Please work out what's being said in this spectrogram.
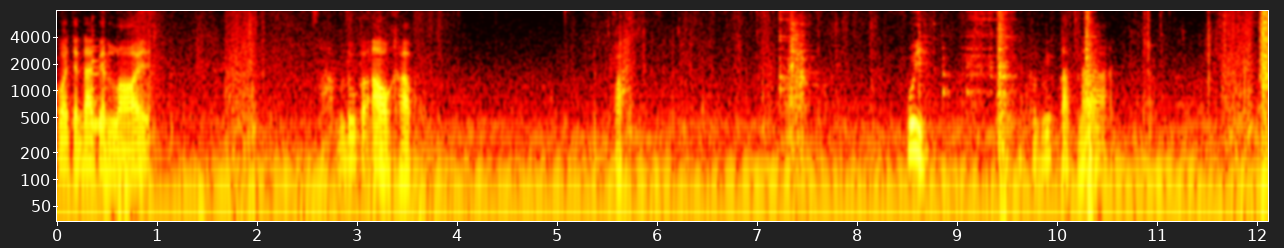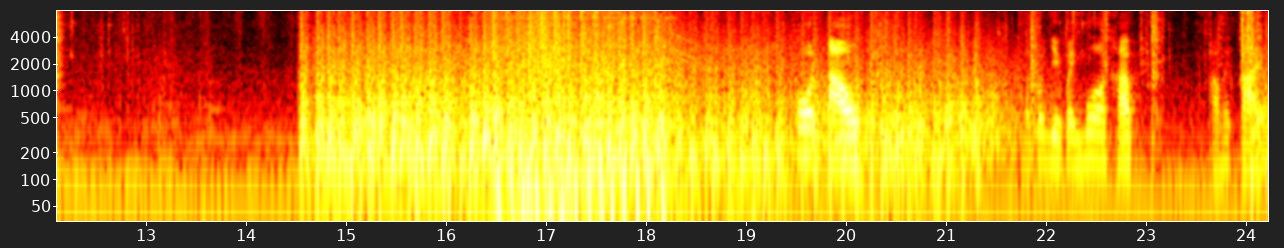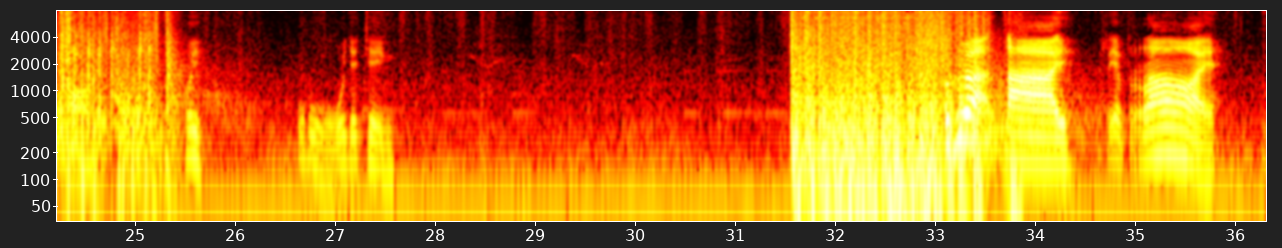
ก็จะได้เป็นร้อยสามลูกก็เอาครับไปอุ้ยคนวิ่งตัดหน้าโคตรเอา แล้วก็ยิงไปมั่วครับ เอาให้ตายก็พอเฮ้ย โอ้โหเยอะจริง เพื่อตายเรียบร้อย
